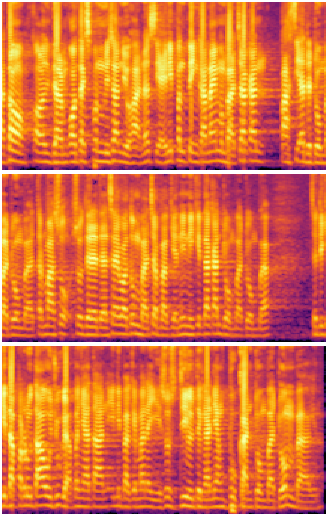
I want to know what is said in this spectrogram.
Atau kalau di dalam konteks penulisan Yohanes ya ini penting karena yang membaca kan pasti ada domba-domba. Termasuk saudara dan saya waktu membaca bagian ini kita kan domba-domba. Jadi kita perlu tahu juga pernyataan ini bagaimana Yesus deal dengan yang bukan domba-domba. Gitu.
